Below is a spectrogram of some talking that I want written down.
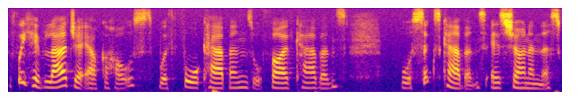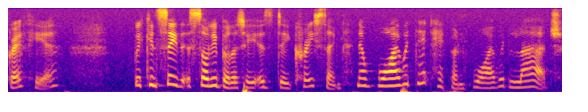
If we have larger alcohols with four carbons or five carbons or six carbons as shown in this graph here, we can see that solubility is decreasing. Now why would that happen? Why would large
